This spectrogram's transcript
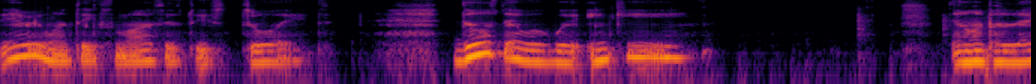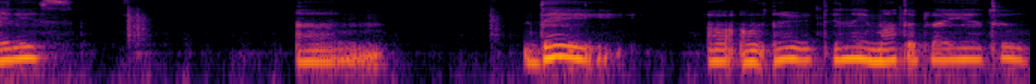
everyone thinks Mars is destroyed. Those that were with Enki on Pleiades, um, they are on Earth and they multiply here too.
